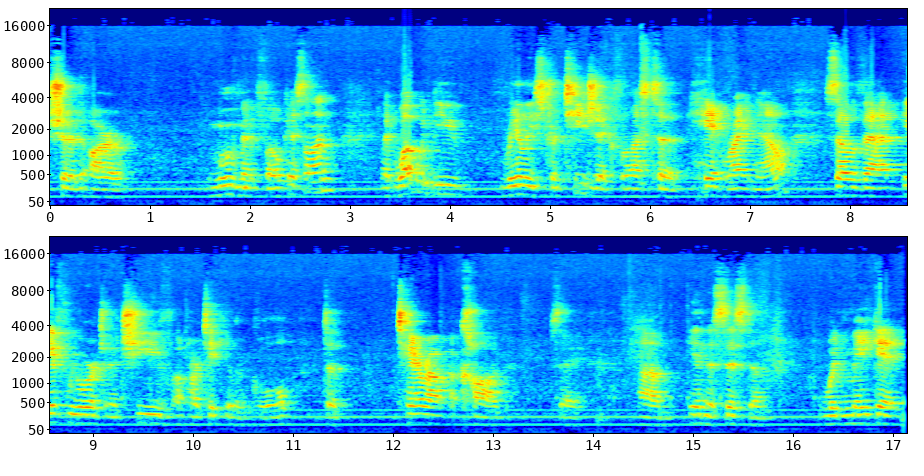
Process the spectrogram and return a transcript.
should our movement focus on? Like, what would be really strategic for us to hit right now so that if we were to achieve a particular goal, to tear out a cog, say, um, in the system, would make it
